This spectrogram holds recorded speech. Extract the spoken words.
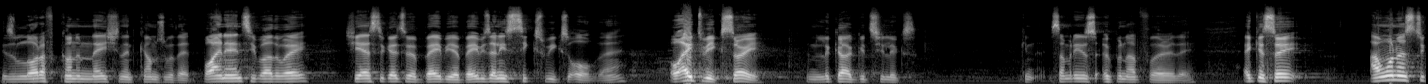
there's a lot of condemnation that comes with it. Bye Nancy, by the way, she has to go to a baby. Her baby's only six weeks old, eh? Or eight weeks, sorry. And look how good she looks. Can somebody just open up for her there? Okay, so I want us to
